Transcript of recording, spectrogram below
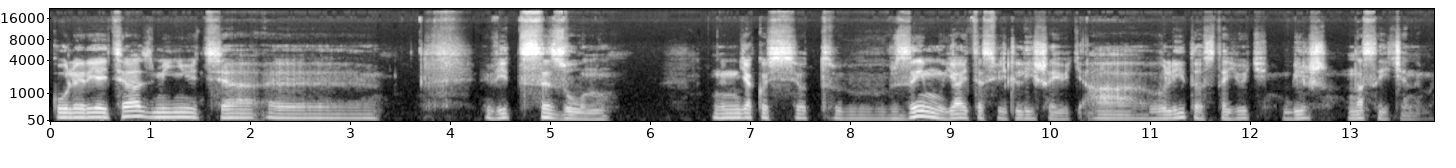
колір яйця змінюється е, від сезону. Якось от взиму яйця світлішають, а вліто стають більш насиченими.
